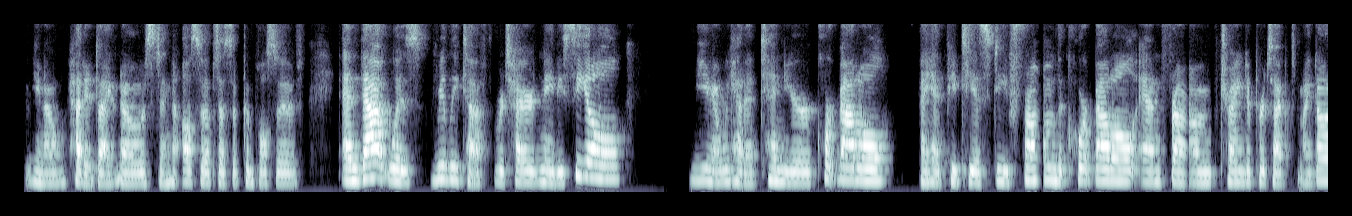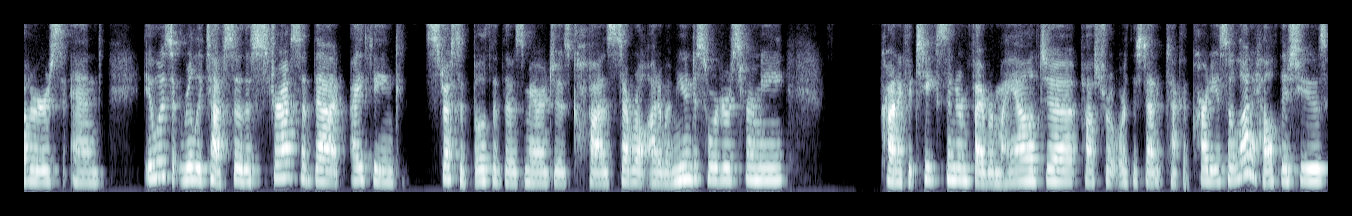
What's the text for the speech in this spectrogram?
you know had it diagnosed, and also obsessive compulsive, and that was really tough. Retired Navy SEAL, you know, we had a 10 year court battle I had PTSD from the court battle and from trying to protect my daughters. And it was really tough. So the stress of that, I think, stress of both of those marriages caused several autoimmune disorders for me chronic fatigue syndrome, fibromyalgia, postural orthostatic tachycardia. So a lot of health issues,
